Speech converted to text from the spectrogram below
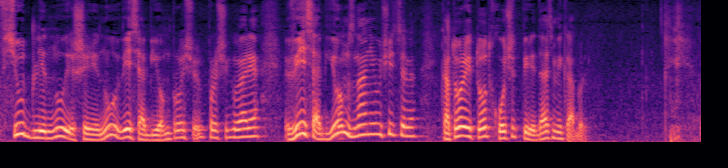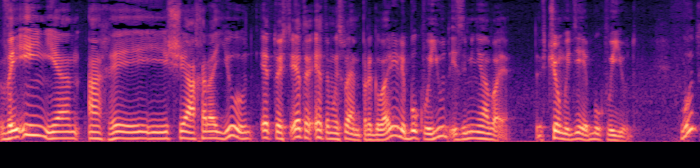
всю длину и ширину, весь объем, проще, проще говоря, весь объем знаний учителя, который тот хочет передать Микабль. Вейньян юд. Это, то есть это, это мы с вами проговорили, буква юд из имени. То есть в чем идея буквы юд? Вот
